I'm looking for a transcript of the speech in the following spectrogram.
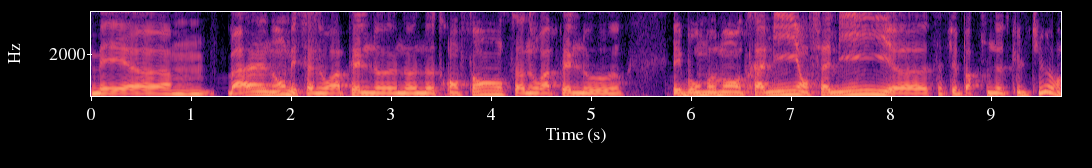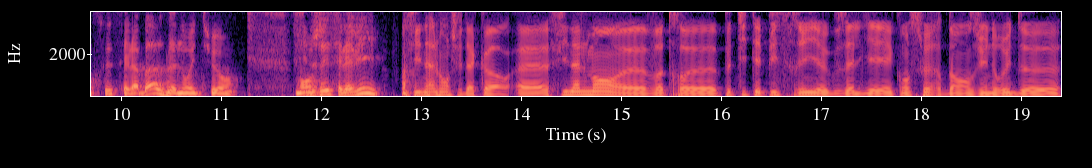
Mais bah non, mais ça nous rappelle notre enfance, ça nous rappelle nos les bons moments entre amis, en famille. ça fait partie de notre culture. C'est la base, la nourriture. Manger, c'est la vie. Finalement, je suis d'accord. Euh, finalement, euh, votre euh, petite épicerie que vous alliez construire dans une rue de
